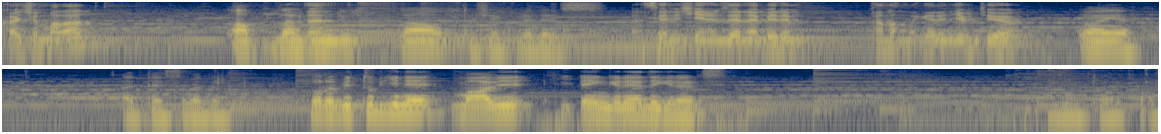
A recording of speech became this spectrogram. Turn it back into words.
Kaçınma lan. Abdullah Zaten- Gündüz sağ ol teşekkür ederiz. Ben senin şeyin üzerine benim kanatma gelince bitiyor. Aynen. Hadi teslim edelim. Sonra bir tur yine mavi engereye de gireriz. Torpora.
